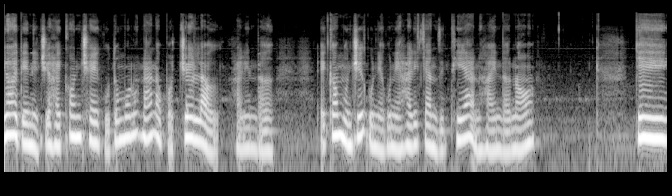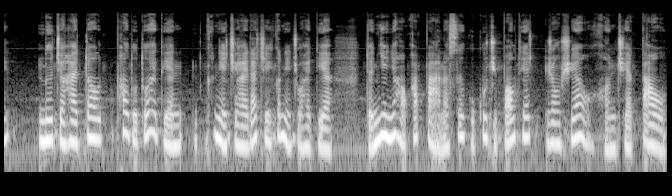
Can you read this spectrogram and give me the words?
Do hai tiền này chỉ hai con chơi của tôi mỗi lúc nào là bỏ chơi lờ hay lên đó. Ấy con muốn chơi của nhà của nhà hay đi chăn gì thế hai hay đó nó. Thì nữa cho hai trâu, phao tổ tôi hai tiền con nhà chỉ hai đã chơi con nhà cho hai tiền tự nhiên như họ các bà nó, xưa của cô chỉ báo thế trong xéo hòn chè tàu.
